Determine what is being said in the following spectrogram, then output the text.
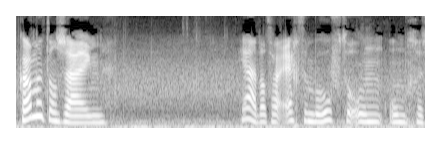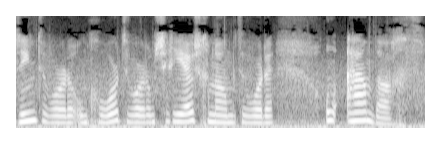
kan het dan zijn ja, dat er echt een behoefte om, om gezien te worden, om gehoord te worden, om serieus genomen te worden, om aandacht.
